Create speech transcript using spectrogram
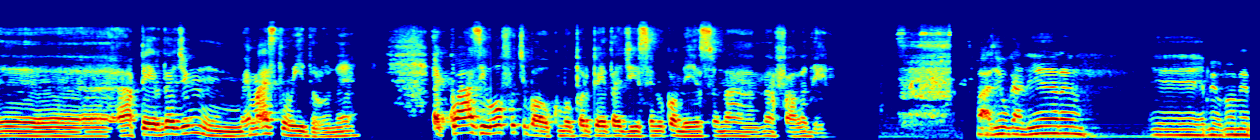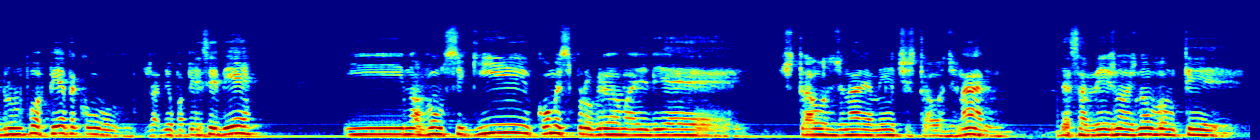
é, a perda de um. É mais que um ídolo, né? É quase o futebol, como o Porpeta disse no começo na, na fala dele. Valeu, galera. É, meu nome é Bruno Porpeta, como já deu para perceber. E nós vamos seguir, como esse programa ele é extraordinariamente extraordinário, dessa vez nós não vamos ter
